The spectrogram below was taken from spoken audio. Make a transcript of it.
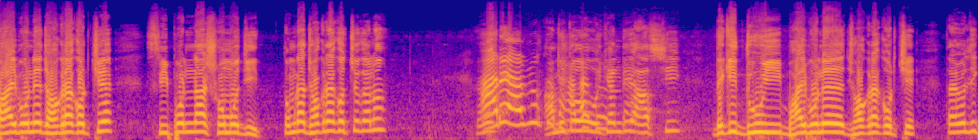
ভাই বোনে ঝগড়া করছে শ্রীপন্না সমজিৎ। তোমরা ঝগড়া করছ কেন? আরে আমি ওকে আমি তো ওইখান। দিয়ে আসছি দেখি দুই ভাই বোনে ঝগড়া করছে। তাই আমি বলছি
